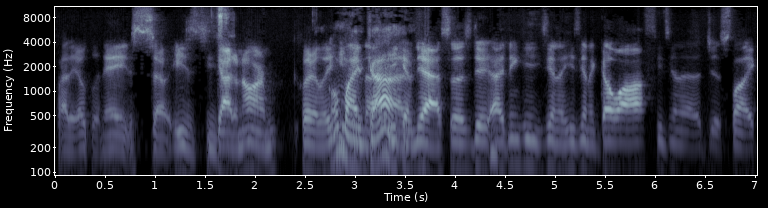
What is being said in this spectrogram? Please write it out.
by the Oakland A's. So he's he's got an arm clearly. Oh my can, uh, God. he can- yeah. So this dude, I think he's gonna he's gonna go off. He's gonna just like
